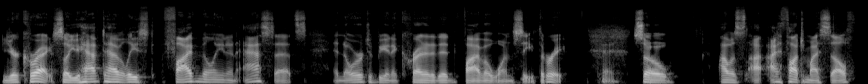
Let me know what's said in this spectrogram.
You're correct. So you have to have at least five million in assets in order to be an accredited 501c3. Okay. So I was I, I thought to myself,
